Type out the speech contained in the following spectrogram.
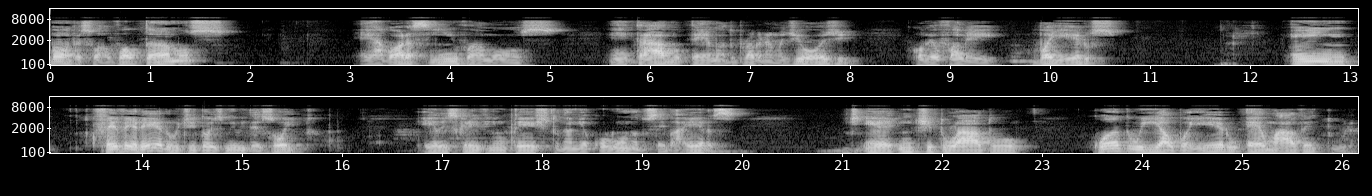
Bom pessoal, voltamos é, agora sim, vamos entrar no tema do programa de hoje. Como eu falei, banheiros. Em fevereiro de 2018, eu escrevi um texto na minha coluna do Sem Barreiras, é, intitulado Quando ir ao banheiro é uma aventura.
